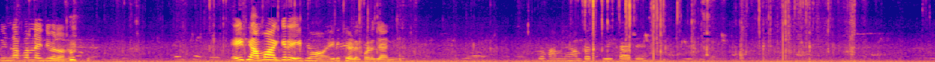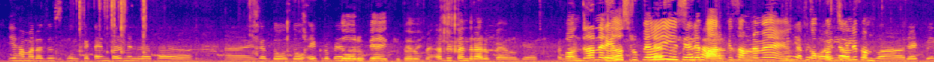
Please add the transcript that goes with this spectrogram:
नहीं जीवन ଏଇଠି ଆମ ଆଗରେ ଏଇଠି ହଁ ଏଇଠି ଖେଳେ କୁଆଡ଼େ ଯାଏନି तो हम यहाँ पर दिखा रहे ये हमारा जो स्कूल के टाइम पर मिल रहा था दो दो एक रुपया दो रुपया एक रुपया अभी पंद्रह रुपया हो गया पंद्रह नहीं दस रुपया है इसलिए पार्क के सामने में। रेट भी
